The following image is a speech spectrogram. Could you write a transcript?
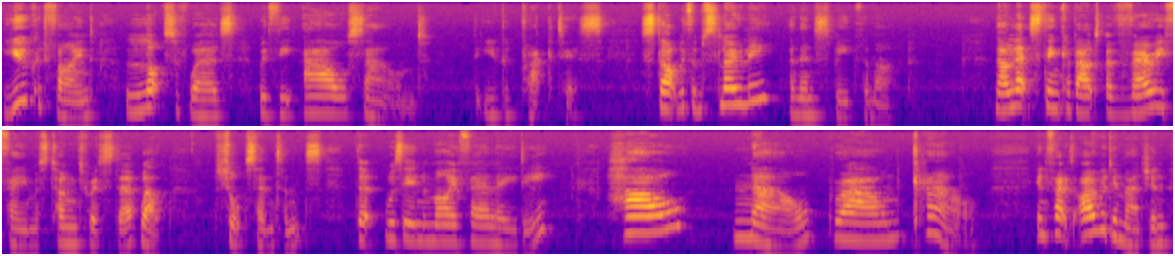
You could find lots of words with the owl sound that you could practice. Start with them slowly and then speed them up. Now let's think about a very famous tongue twister, well, short sentence, that was in My Fair Lady. How now, brown cow? In fact, I would imagine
